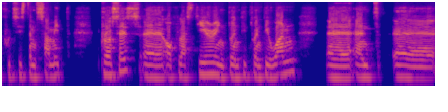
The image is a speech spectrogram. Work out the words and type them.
Food System Summit process uh, of last year in 2021. Uh, and uh,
